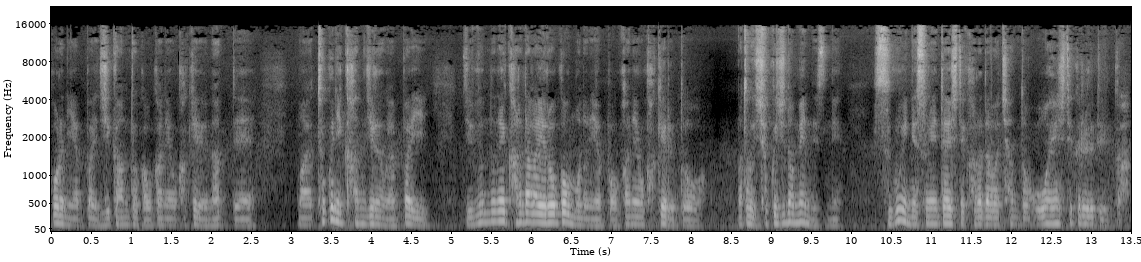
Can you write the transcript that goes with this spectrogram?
心にやっぱり時間とかお金をかけるようになって、まあ、特に感じるのがやっぱり自分のね、体が喜ぶものにやっぱお金をかけると、まあ、特に食事の面ですね。すごいね、それに対して体はちゃんと応援してくれるというか、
